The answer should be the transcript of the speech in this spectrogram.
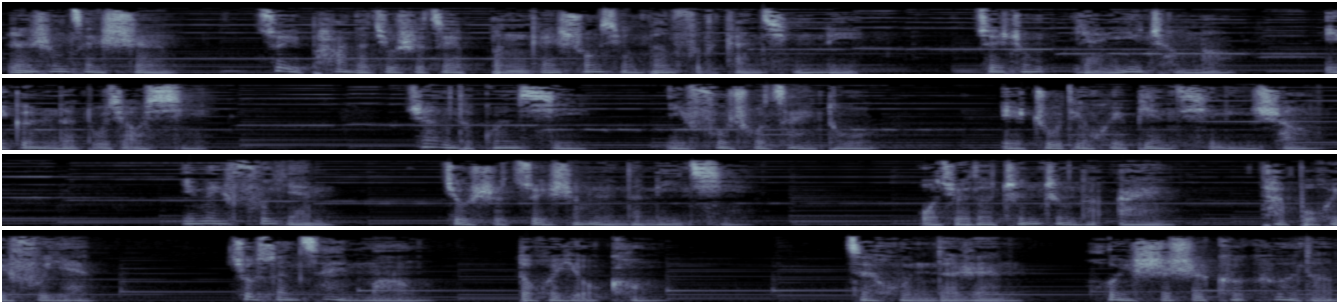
人生在世，最怕的就是在本该双向奔赴的感情里，最终演绎成了一个人的独角戏。这样的关系，你付出再多，也注定会遍体鳞伤，因为敷衍，就是最伤人的利器。我觉得真正的爱，他不会敷衍，就算再忙，都会有空。在乎你的人，会时时刻刻的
